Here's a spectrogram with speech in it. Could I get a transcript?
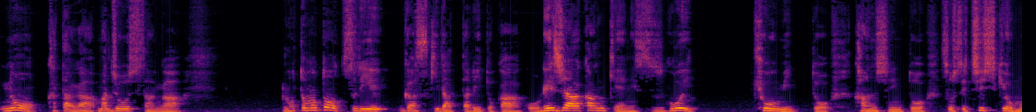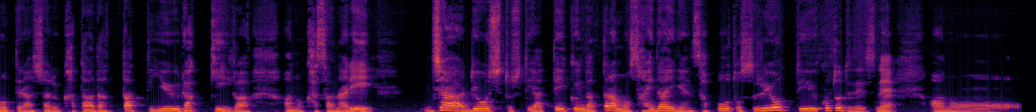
の方が、まあ上司さんが、もともと釣りが好きだったりとか、こう、レジャー関係にすごい興味と関心と、そして知識を持ってらっしゃる方だったっていうラッキーが、あの、重なり、じゃあ漁師としてやっていくんだったらもう最大限サポートするよっていうことでですね、あの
